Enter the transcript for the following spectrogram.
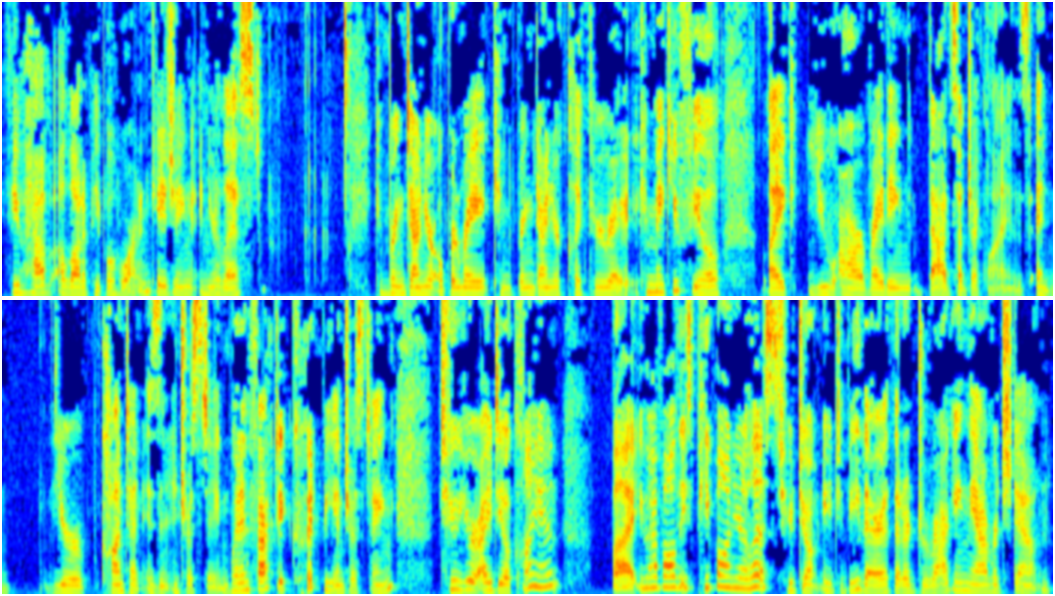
if you have a lot of people who aren't engaging in your list, can bring down your open rate, can bring down your click through rate. It can make you feel like you are writing bad subject lines and your content isn't interesting when in fact it could be interesting to your ideal client, but you have all these people on your list who don't need to be there that are dragging the average down.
